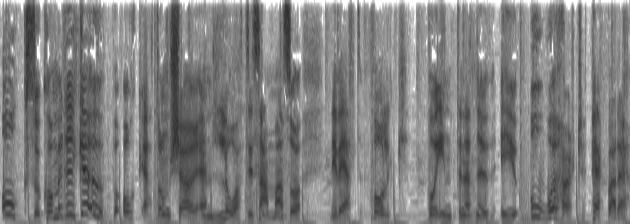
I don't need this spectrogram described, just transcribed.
också kommer dyka upp och att de kör en låt tillsammans. Och ni vet, folk på internet nu är ju oerhört peppade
